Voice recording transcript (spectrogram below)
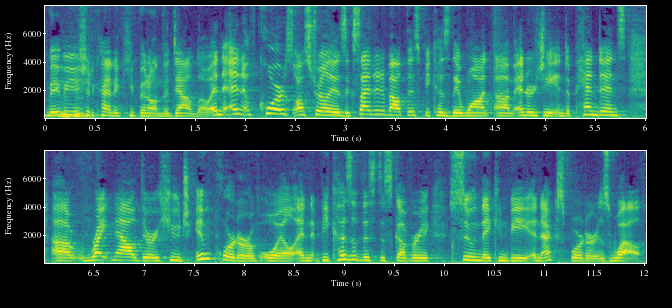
Maybe you should kind of keep it on the down low. And, and of course, Australia is excited about this because they want um, energy independence. Uh, right now, they're a huge importer of oil, and because of this discovery, soon they can be an exporter as well.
